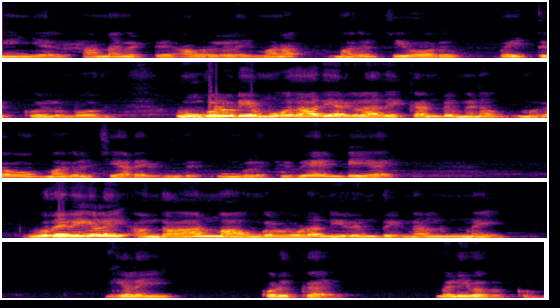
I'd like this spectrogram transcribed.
நீங்கள் அன்னமிட்டு அவர்களை மன மகிழ்ச்சியோடு வைத்து கொள்ளும்போது உங்களுடைய மூதாதையர்கள் அதை கண்டு மின மிகவும் மகிழ்ச்சி அடைந்து உங்களுக்கு வேண்டிய உதவிகளை அந்த ஆன்மா உங்களுடன் இருந்து நன்மைகளை கொடுக்க வழிவகுக்கும்.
